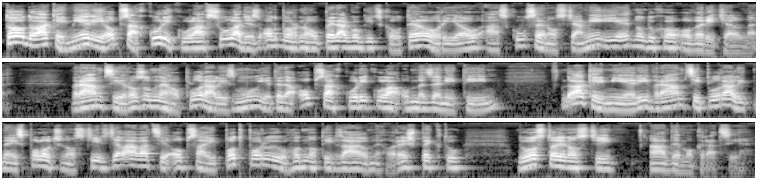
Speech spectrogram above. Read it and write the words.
To, do akej miery je obsah kurikula v súlade s odbornou pedagogickou teóriou a skúsenosťami, je jednoducho overiteľné. V rámci rozumného pluralizmu je teda obsah kurikula obmedzený tým, do akej miery v rámci pluralitnej spoločnosti vzdelávacie obsahy podporujú hodnoty vzájomného rešpektu, dôstojnosti a demokracie.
